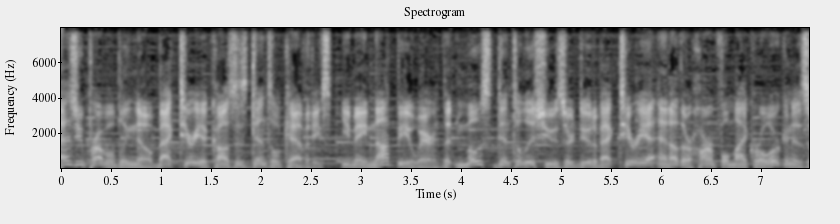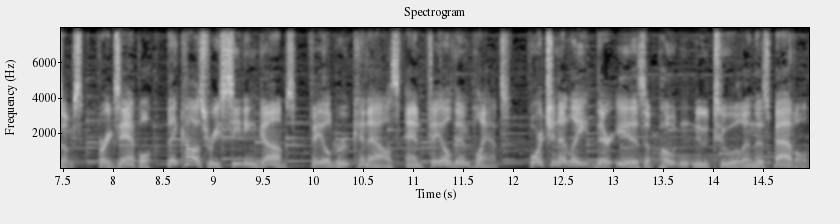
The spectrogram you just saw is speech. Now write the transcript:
As you probably know, bacteria causes dental cavities. You may not be aware that most dental issues are due to bacteria and other harmful microorganisms. For example, they cause receding gums, failed root canals, and failed implants. Fortunately, there is a potent new tool in this battle.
